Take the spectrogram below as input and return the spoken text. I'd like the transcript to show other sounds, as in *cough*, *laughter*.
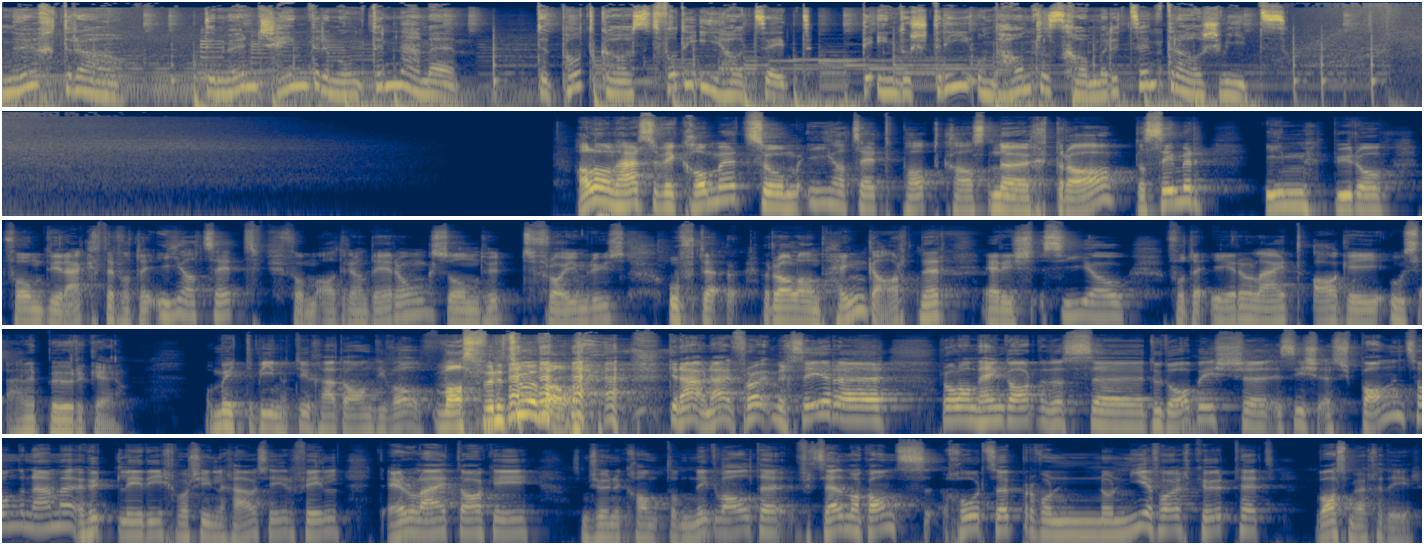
Nicht dran, der Mensch hinter dem Unternehmen. Der Podcast von der IHZ, der Industrie- und Handelskammer Zentralschweiz. Hallo und herzlich willkommen zum IHZ-Podcast «Nöch dran». Das sind wir im Büro vom Direktor von der IHZ, vom Adrian Derungs. Und heute freuen wir uns auf den Roland Hengartner. Er ist CEO von der Aerolite AG aus Ennenbürgen. Und mit dabei natürlich auch der Andi Wolf. Was für ein Zufall! *laughs* genau, nein, freut mich sehr, äh, Roland Hengartner, dass äh, du da bist. Äh, es ist ein spannendes Unternehmen. Heute lehre ich wahrscheinlich auch sehr viel. Die Aerolite AG aus dem schönen Kanton Nidwalden. Erzähl mal ganz kurz jemand, der noch nie von euch gehört hat, was macht ihr?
